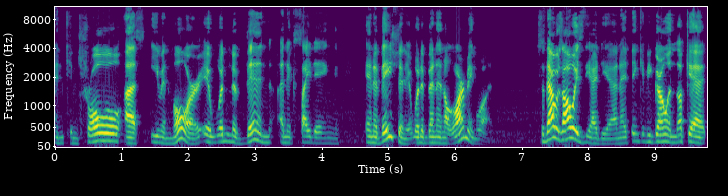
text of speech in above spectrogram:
and control us even more, it wouldn't have been an exciting innovation. It would have been an alarming one. So that was always the idea. And I think if you go and look at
